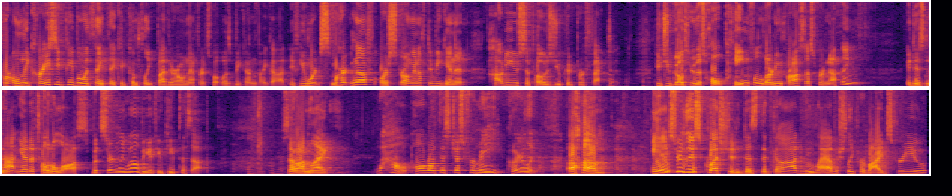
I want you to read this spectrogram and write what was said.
For only crazy people would think they could complete by their own efforts what was begun by God. If you weren't smart enough or strong enough to begin it, how do you suppose you could perfect it? Did you go through this whole painful learning process for nothing? It is not yet a total loss, but certainly will be if you keep this up. So I'm like, wow, Paul wrote this just for me, clearly. Um, answer this question Does the God who lavishly provides for you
